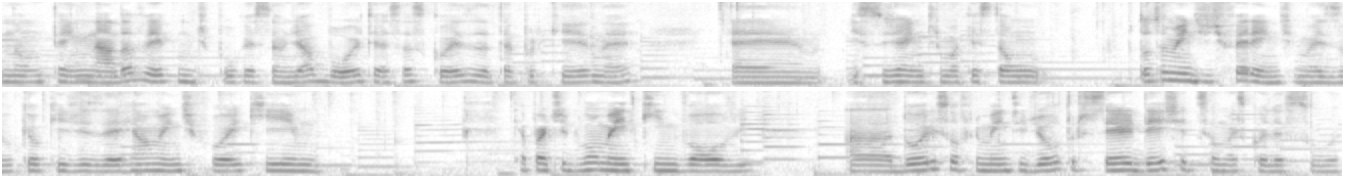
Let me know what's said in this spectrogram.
Não tem nada a ver com, tipo, questão de aborto e essas coisas, até porque, né, é, isso já entra uma questão totalmente diferente, mas o que eu quis dizer realmente foi que, que a partir do momento que envolve a dor e sofrimento de outro ser, deixa de ser uma escolha sua.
